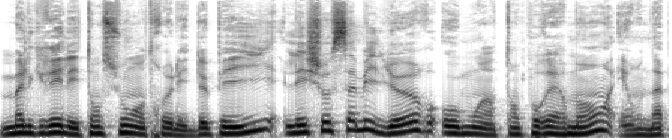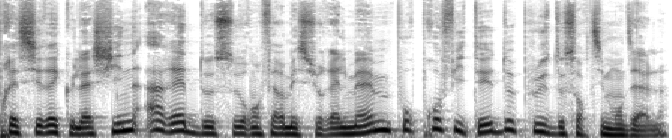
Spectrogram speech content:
Malgré les tensions entre les deux pays, les choses s'améliorent, au moins temporairement, et on apprécierait que la Chine arrête de se renfermer sur elle-même pour profiter de plus de sorties mondiales.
